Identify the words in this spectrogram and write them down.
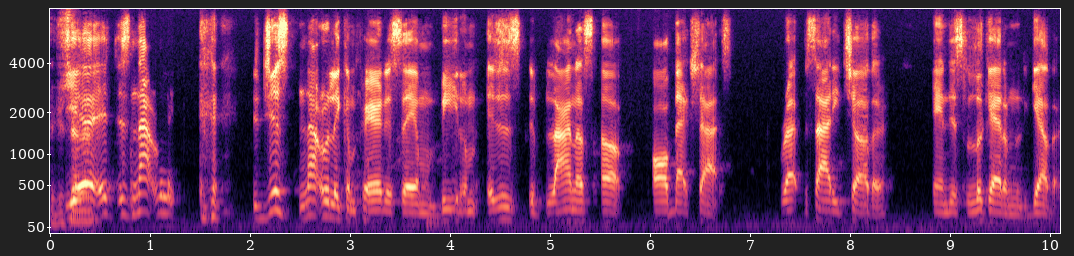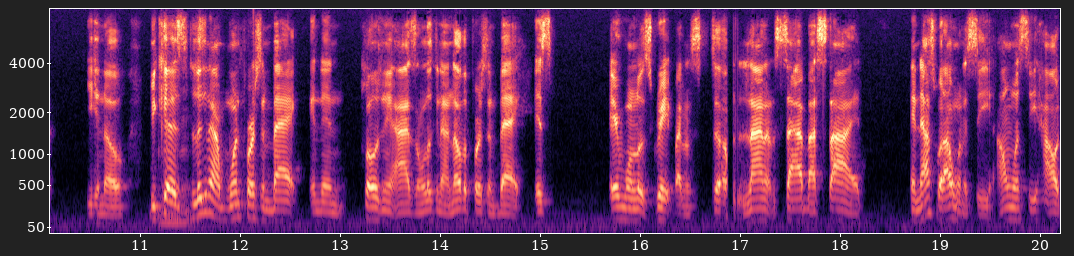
yeah, that? it's not really, it's just not really compared to say I'm gonna beat them. It's just to line us up all back shots, right beside each other, and just look at them together. You know, because mm-hmm. looking at one person back and then closing your eyes and looking at another person back, it's everyone looks great by themselves. Line up side by side, and that's what I want to see. I want to see how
